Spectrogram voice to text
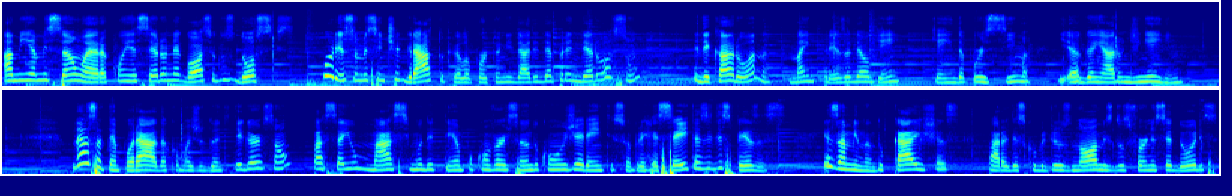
A minha missão era conhecer o negócio dos doces. Por isso me senti grato pela oportunidade de aprender o assunto e de carona na empresa de alguém que ainda por cima ia ganhar um dinheirinho. Nessa temporada, como ajudante de garçom, passei o máximo de tempo conversando com o gerente sobre receitas e despesas, examinando caixas para descobrir os nomes dos fornecedores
